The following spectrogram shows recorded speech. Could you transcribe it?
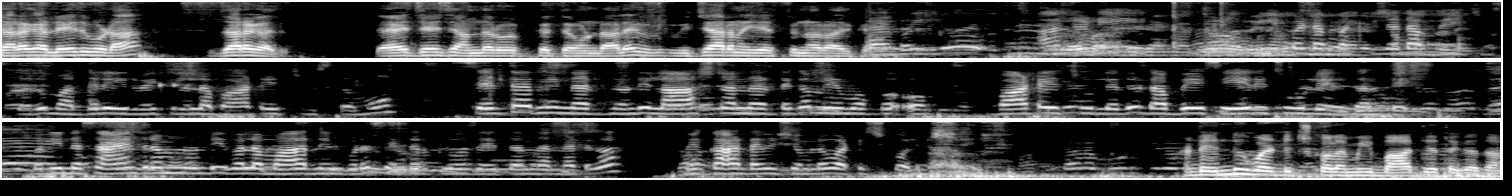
జరగలేదు కూడా జరగదు. దయచేసి అందరూ ఒప్పుకొతే ఉండాలి. విచారణ చేస్తున్నారు అది ఆల్రెడీ వేసి చూస్తారు. మధ్యలో ఇరవై కిలోల బాటే చూస్తాము. సెంటర్ నిన్నటి నుండి లాస్ట్ అన్నట్టుగా మేము ఒక బాటే చూడలేదు. డబ్బా వేసి ఏది చూడలేదు అంతే. నిన్న సాయంత్రం నుండి ఇవాళ మార్నింగ్ కూడా సెంటర్ క్లోజ్ అవుతుంది అన్నట్టుగా మేము కాంట విషయంలో పట్టించుకోలేదు. అంటే ఎందుకు పట్టించుకోవాలి మీ బాధ్యత కదా?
